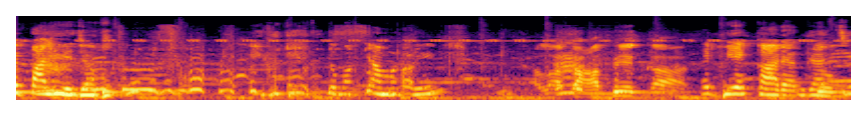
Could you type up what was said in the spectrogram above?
নিয়ে পালিয়ে যাব তোমাকে আমাকে বেকার এক যাচ্ছে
